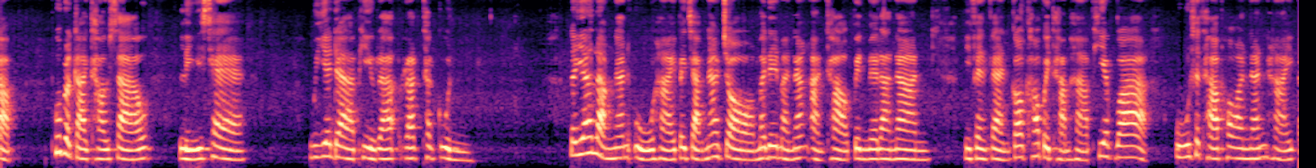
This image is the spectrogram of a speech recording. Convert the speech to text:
กับผู้ประกาศข่าวสาว หลีแชร์วิยดาพีระรัฐกุล ระยะหลังนั้นอูหายไปจากหน้าจอไม่ได้มานั่งอ่านข่าวเป็นเวลานาน มีแฟนๆ ก็เข้าไปถามหาเพียบว่า อูสถาพรนั้นหายไป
